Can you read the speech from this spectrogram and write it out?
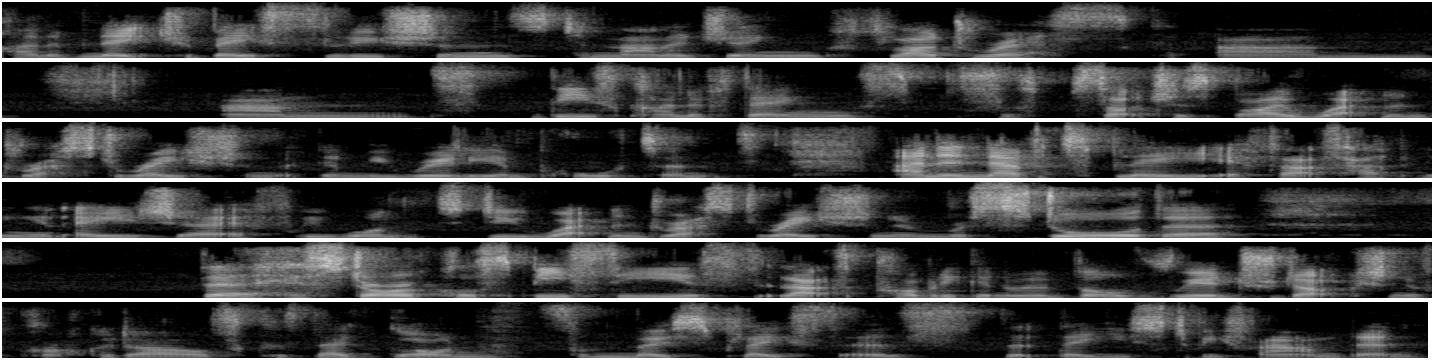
kind of nature based solutions to managing flood risk um, and these kind of things, such as by wetland restoration, are going to be really important. And inevitably, if that's happening in Asia, if we want to do wetland restoration and restore the the historical species, that's probably going to involve reintroduction of crocodiles because they're gone from most places that they used to be found in,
